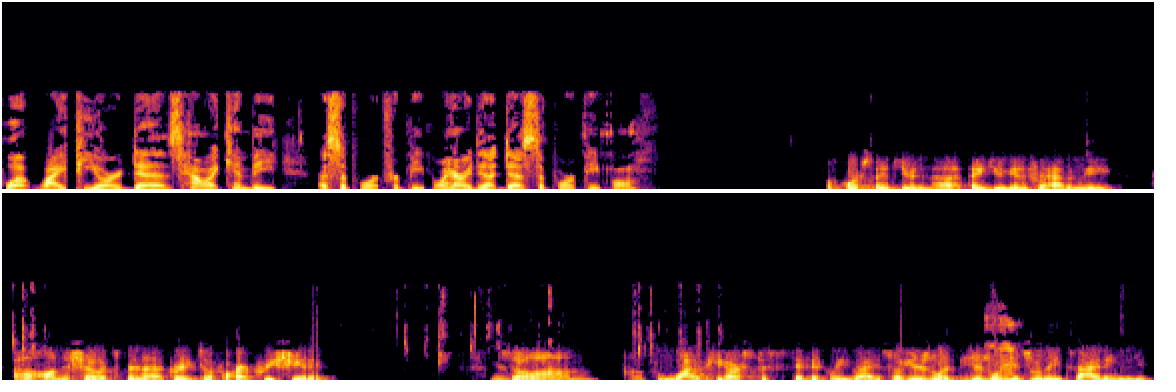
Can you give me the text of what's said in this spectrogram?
what YPR does, how it can be a support for people, how it does support people. Of course, thank you, and uh, thank you again for having me uh, on the show. It's been uh, great so far. I appreciate it. so, um, YPR specifically, right? So here's what here's mm-hmm. what gets really exciting. You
